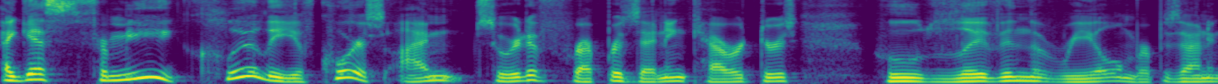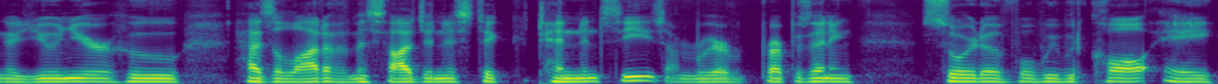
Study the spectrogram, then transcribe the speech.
I guess for me, clearly, of course, I'm sort of representing characters who live in the real. I'm representing a junior who has a lot of misogynistic tendencies. I'm re- representing sort of what we would call a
